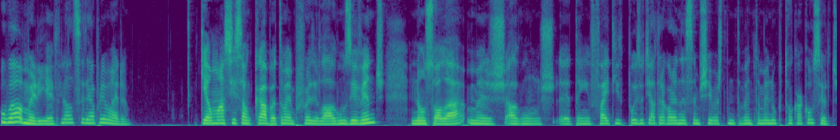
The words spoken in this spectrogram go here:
Uau, Maria, afinal de ser a primeira que é uma associação que acaba também por fazer lá alguns eventos, não só lá, mas alguns uh, têm feito, e depois o teatro agora anda-se a mexer bastante bem também no que toca a concertos.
